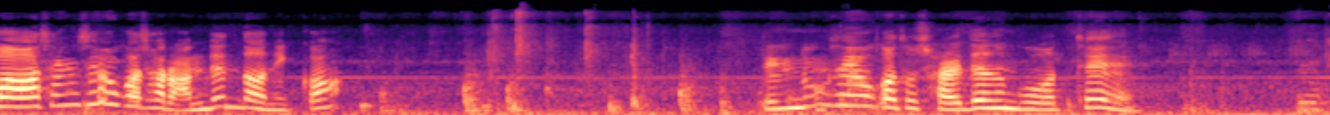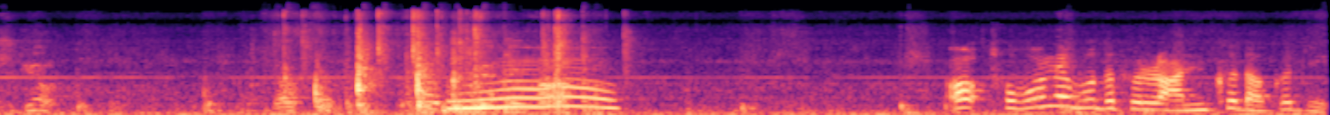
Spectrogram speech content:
거봐 생새우가 잘 안 된다니까? 냉동새우가 더 잘 되는 것 같아. 새우 죽여. 오. 어 저번에보다 별로 안 크다, 그지?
